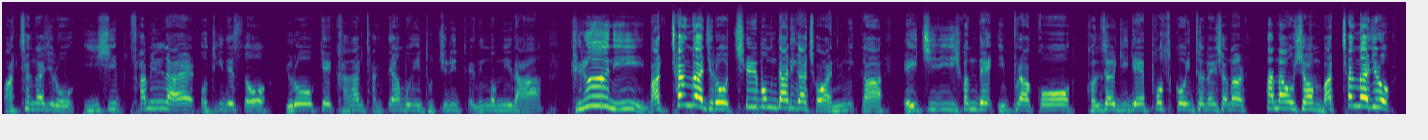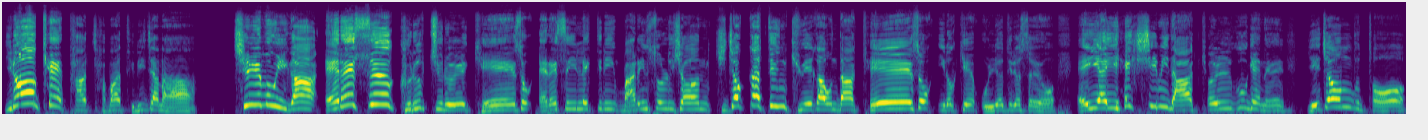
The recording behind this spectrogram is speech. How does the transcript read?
마찬가지로 23일 날 어떻게 됐어? 요렇게 강한 장대 한봉이 도출이 되는 겁니다. 그러니 마찬가지로 칠봉다리가 저 아닙니까? HD 현대 인프라코 건설기계 포스코 인터내셔널 하나오션 마찬가지로 이렇게 다 잡아드리잖아. 칠뭉이가 LS 그룹주를 계속 LS 일렉트릭 마린 솔루션 기적 같은 기회가 온다 계속 이렇게 올려드렸어요. AI 핵심이다. 결국에는 예전부터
